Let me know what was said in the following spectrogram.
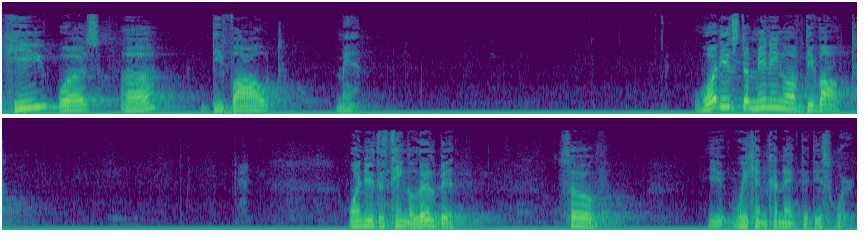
He was a devout man. What is the meaning of devout? I want you to think a little bit so we can connect to this word.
